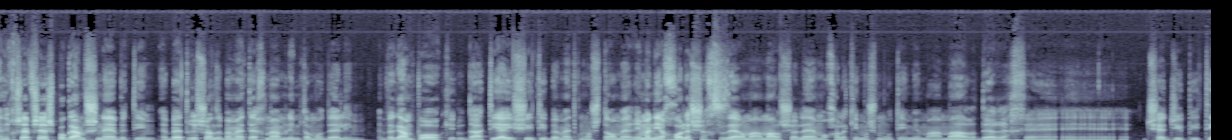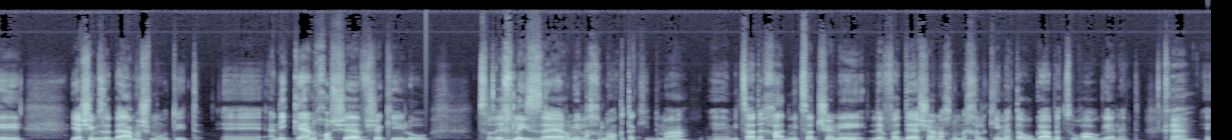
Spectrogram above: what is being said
אני חושב שיש פה גם שני היבטים. היבט ראשון זה באמת איך מאמנים את המודלים. וגם פה, כאילו, דעתי האישית היא באמת, כמו שאתה אומר, אם אני יכול לשחזר מאמר שלם או חלקים משמעותיים ממאמר דרך צ'אט uh, uh, GPT, יש עם זה בעיה משמעותית. Uh, אני כן חושב שכאילו, צריך להיזהר מלחנוק את הקדמה, מצד אחד, מצד שני, לוודא שאנחנו מחלקים את העוגה בצורה הוגנת. כן. Uh,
